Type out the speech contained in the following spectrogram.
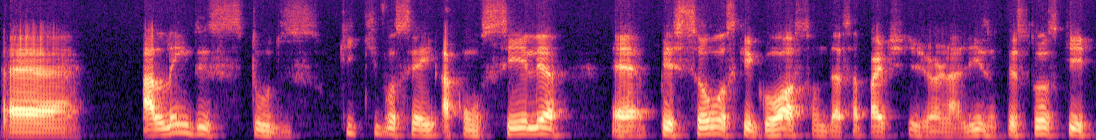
É, além dos estudos, o que, que você aconselha é, pessoas que gostam dessa parte de jornalismo, pessoas que,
